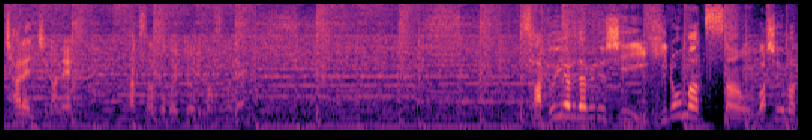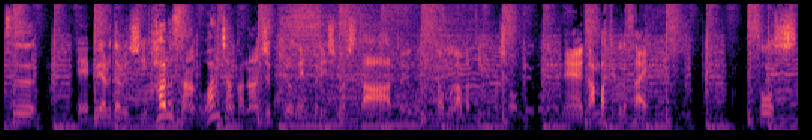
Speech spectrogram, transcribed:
チャレンジがねたくさん届いておりますので。さあ VRWC 広松さんは週末えー、VRWC 春さんワンちゃんかな1 0キロでエントリーしました。ということで今日も頑張っていきましょうということでね頑張ってください。そし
